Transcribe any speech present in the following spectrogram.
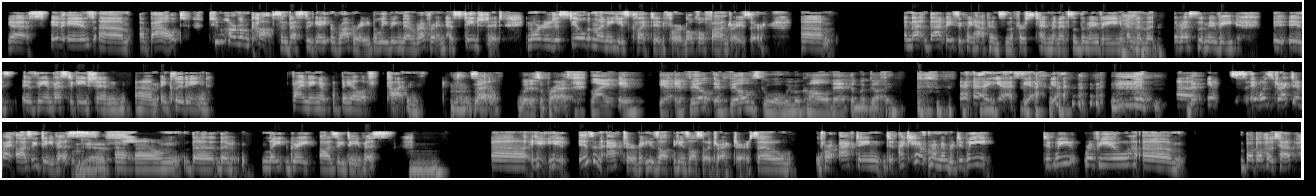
Yes, it is um, about two Harlem cops investigate a robbery, believing the Reverend has staged it in order to steal the money he's collected for a local fundraiser. Um, and that that basically happens in the first ten minutes of the movie, and then the, the rest of the movie is is the investigation, um, including finding a, a bale of cotton. So What a surprise! Like in yeah, in film in film school, we would call that the MacGuffin. yes, yeah, yeah. Uh, it, was, it was directed by Ossie Davis. Yes. Um, the the late great Ossie Davis. Mhm. Uh, he he is an actor, but he's al- he's also a director. So for acting, did, I can't remember. Did we did we review um, Bubba Ho-Tep?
